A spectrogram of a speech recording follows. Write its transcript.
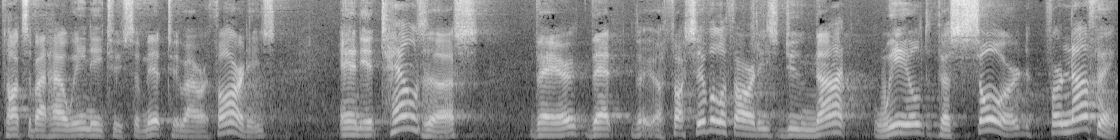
talks about how we need to submit to our authorities, and it tells us there that the civil authorities do not wield the sword for nothing.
